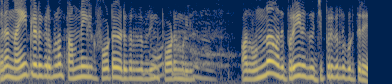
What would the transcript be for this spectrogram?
ஏன்னா நைட்டில் எடுக்கிறப்பெல்லாம் தம்னைகளுக்கு ஃபோட்டோ எடுக்கிறது அப்படின்னு போட முடியல. அது ஒன்றும் அது பிரெயினுக்கு ஜிப் இருக்கிறது கொடுத்துரு.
